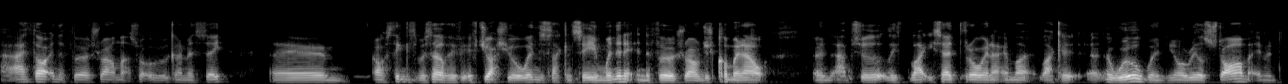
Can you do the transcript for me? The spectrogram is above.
I thought in the first round that's what we were going to see. Um, I was thinking to myself, if, if Joshua wins, I can see him winning it in the first round, just coming out and absolutely, like you said, throwing at him like like a, a whirlwind, you know, a real storm at him, and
